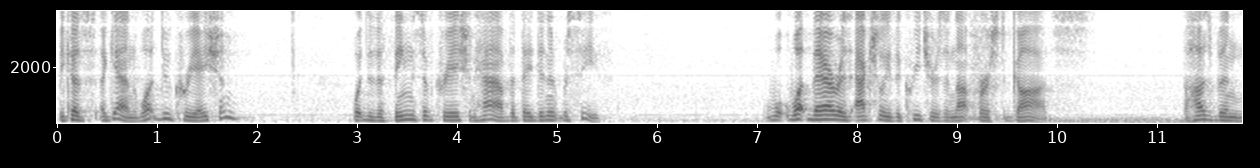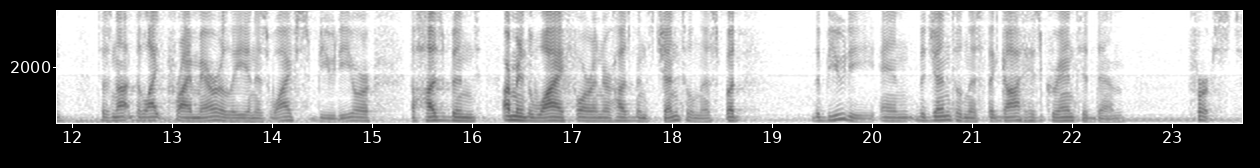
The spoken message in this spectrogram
Because, again, what do creation, what do the things of creation have that they didn't receive? What there is actually the creatures and not first God's. The husband does not delight primarily in his wife's beauty, or the husband, I mean, the wife, or in her husband's gentleness, but the beauty and the gentleness that God has granted them first.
